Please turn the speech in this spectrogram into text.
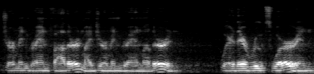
German grandfather and my German grandmother and where their roots were and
